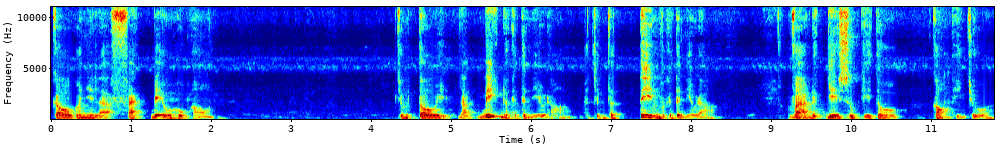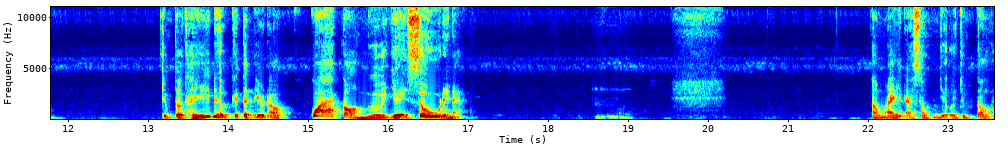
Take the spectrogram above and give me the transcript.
câu coi như là phát biểu hùng hồn. Chúng tôi đã biết được cái tình yêu đó và chúng ta tin vào cái tình yêu đó. Và Đức Giêsu Kitô, con Thiên Chúa. Chúng tôi thấy được cái tình yêu đó qua con người Giêsu đây nè. Ông ấy đã sống giữa chúng tôi.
